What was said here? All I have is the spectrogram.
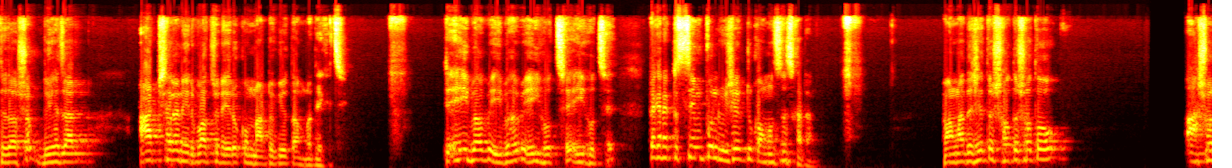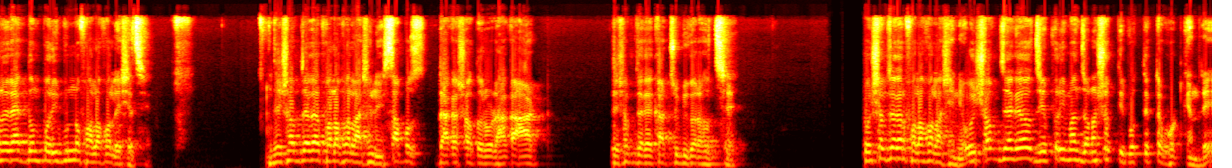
তো দর্শক, দুই আট সালে নির্বাচনে এরকম নাটকীয়তা আমরা দেখেছি। এইভাবে এইভাবে, এই হচ্ছে এই হচ্ছে। দেখেন একটা সিম্পল বিষয়, একটু কমন সেন্স খাটান। বাংলাদেশে তো শত শত আসনের একদম পরিপূর্ণ ফলাফল এসেছে। যেসব জায়গায় ফলাফল আসেনি সাপোজ ঢাকা সতেরো, ঢাকা আট, যেসব জায়গায় কারচুপি করা হচ্ছে, ওইসব জায়গার ফলাফল আসেনি। ওই সব জায়গায়ও যে পরিমাণ জনশক্তি প্রত্যেকটা ভোট কেন্দ্রে,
